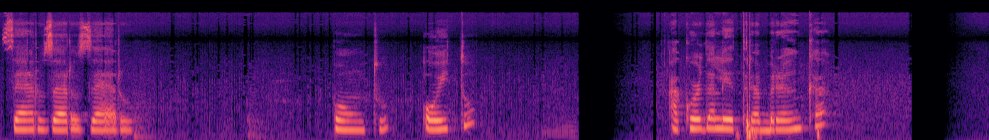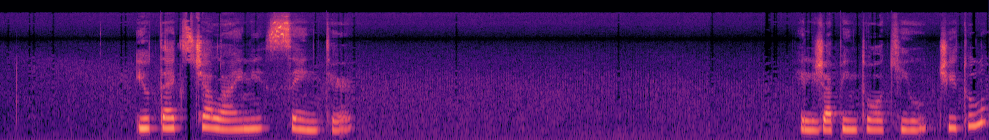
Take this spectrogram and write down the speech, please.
zero zero zero ponto oito. A cor da letra branca e o Text Align Center. Ele já pintou aqui o título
